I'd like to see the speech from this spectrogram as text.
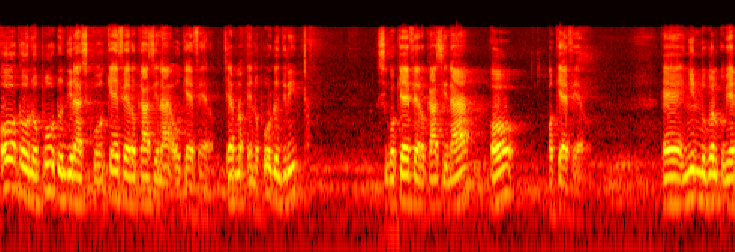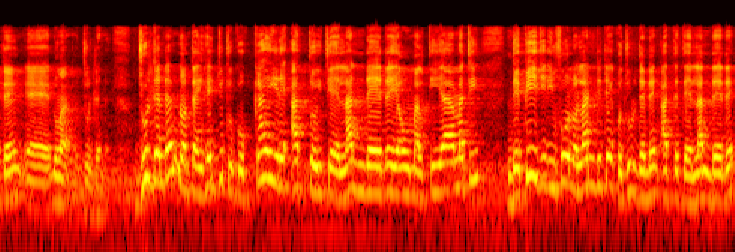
oɗo no poɗodira siko kefeero kasina o kefeero ceernoɓe no poɗodiri siko kefeero kasina o o kefeero e ñinnugol ko wiyeten e ɗuma julde nden. Julde nden noon tan hejjutu ko kayre attoyte landede yawmal qiyamati nde piiji ɗin fof no landite ko julde nden attete landede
